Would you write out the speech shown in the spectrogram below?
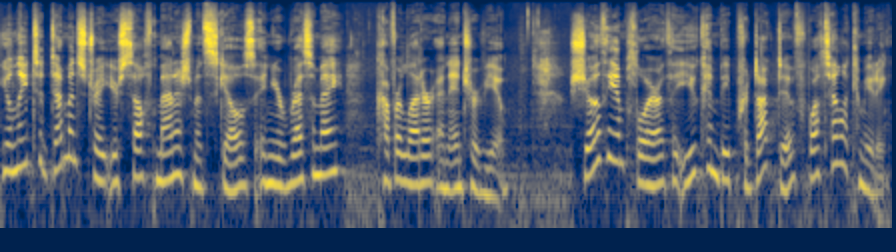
You'll need to demonstrate your self management skills in your resume, cover letter, and interview. Show the employer that you can be productive while telecommuting.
